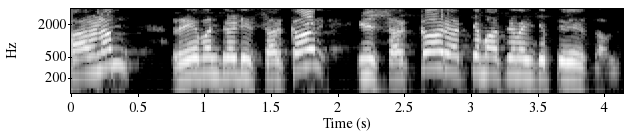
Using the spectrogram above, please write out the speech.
కారణం రేవంత్ రెడ్డి సర్కార్. ఇది సర్కార్ హత్య మాత్రమే అని చెప్పి తెలియజేస్తా ఉన్నా.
